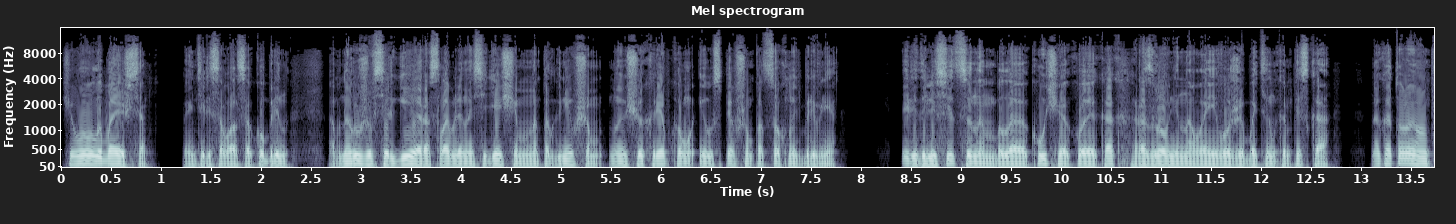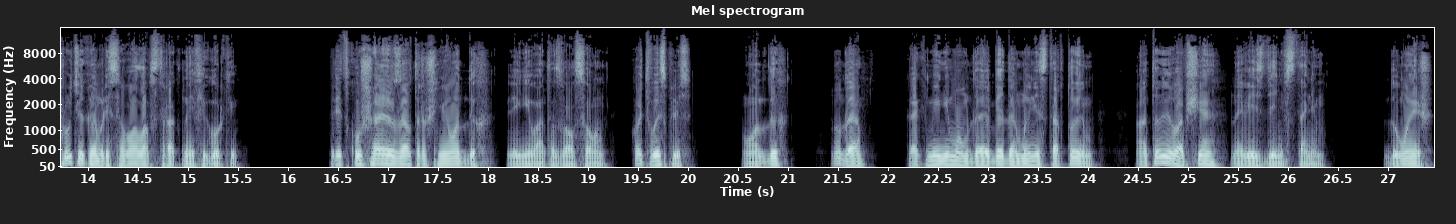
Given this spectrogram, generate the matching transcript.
«Чего улыбаешься?» — поинтересовался Кобрин, обнаружив Сергея расслабленно сидящим на подгнившем, но еще крепком и успевшем подсохнуть бревне. Перед Лисицыным была куча кое-как разровненного его же ботинком песка, на которой он прутиком рисовал абстрактные фигурки. «Предвкушаю завтрашний отдых», — лениво отозвался он. Хоть высплюсь. Отдых? Ну да. Как минимум до обеда мы не стартуем, а то и вообще на весь день встанем. Думаешь?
